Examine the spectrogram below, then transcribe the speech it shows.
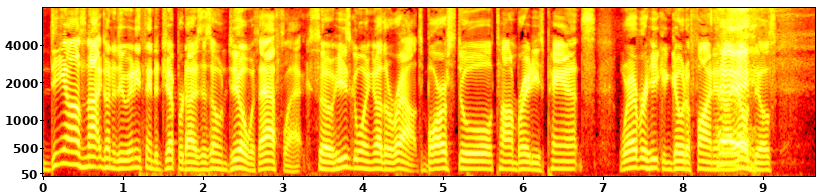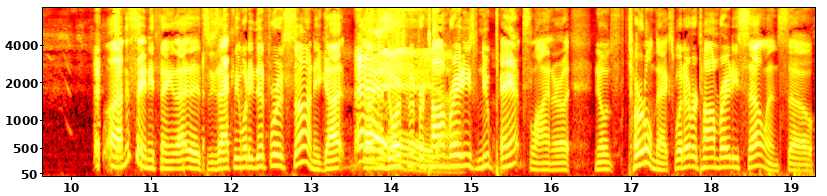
Deion's not going to do anything to jeopardize his own deal with Aflac, so he's going other routes. Barstool, Tom Brady's pants, wherever he can go to find NIL Hey. deals. Well, I didn't say anything. That- It's exactly what he did for his son. He got an endorsement for Tom now. Brady's new pants line, or you know, turtlenecks, whatever Tom Brady's selling. So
